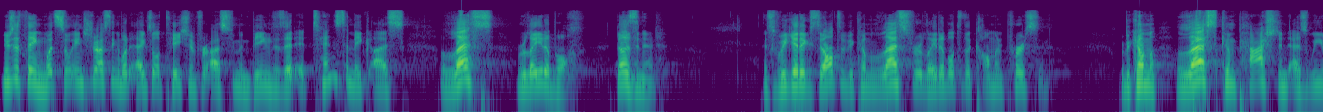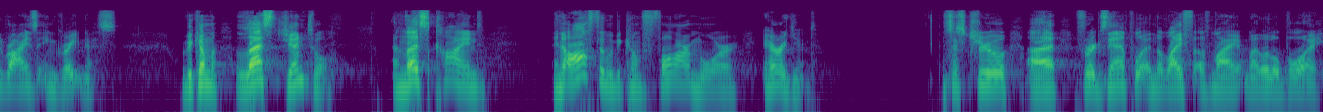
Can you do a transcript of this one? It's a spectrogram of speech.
Here's the thing what's so interesting about exaltation for us human beings is that it tends to make us less relatable, doesn't it? As we get exalted, we become less relatable to the common person. We become less compassionate as we rise in greatness. We become less gentle and less kind, and often we become far more arrogant. This is true, uh, for example, in the life of my, my little boy.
